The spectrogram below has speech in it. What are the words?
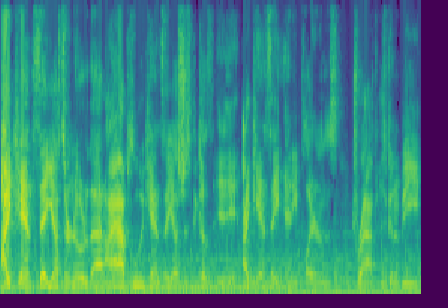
I can't say yes or no to that. I absolutely can't say yes just because it, I can't say any player in this draft is going to be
